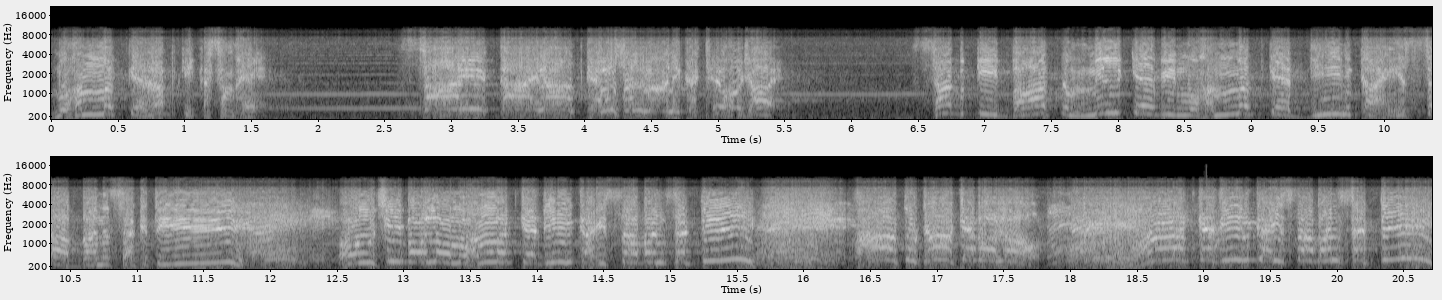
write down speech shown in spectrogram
محمد کے رب کی قسم ہے، ساری کائنات کے مسلمان اکٹھے ہو جائے۔ سب کی بات مل کے بھی محمد کے دین کا حصہ بن سکتی۔ اونچی بولو، محمد کے دین کا حصہ بن سکتی۔ ہاتھ اٹھا کے بولو، محمد کے دین کا حصہ بن سکتی۔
